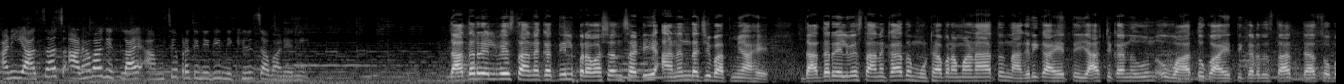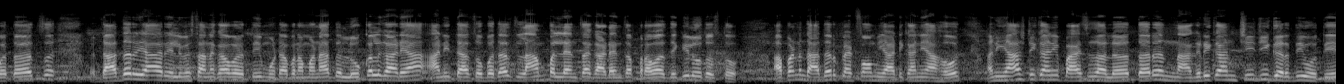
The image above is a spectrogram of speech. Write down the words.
आणि याचाच आढावा घेतलाय आमचे प्रतिनिधी निखिल चव्हाण यांनी. दादर रेल्वे स्थानकातील प्रवाशांसाठी आनंदाची बातमी आहे. दादर रेल्वे स्थानकात मोठ्या प्रमाणात नागरिक आहेत ते याच ठिकाणाहून वाहतूक आहे ती करत असतात. त्यासोबतच दादर या रेल्वे स्थानकावरती मोठ्या प्रमाणात लोकल गाड्या आणि त्यासोबतच लांब पल्ल्यांचा गाड्यांचा प्रवास देखील होत असतो. आपण दादर प्लॅटफॉर्म या ठिकाणी आहोत. आणि याच ठिकाणी पाहायचं झालं तर नागरिकांची जी गर्दी होते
